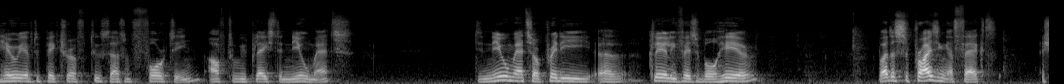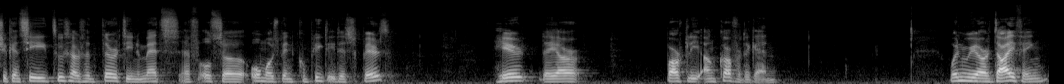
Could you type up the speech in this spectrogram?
here we have the picture of 2014 after we placed the new mats. The new mats are pretty uh, clearly visible here, but a surprising effect, as you can see, 2013 the mats have also almost been completely disappeared. Here they are partly uncovered again. When we are diving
